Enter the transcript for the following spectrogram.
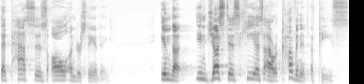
that passes all understanding. In the injustice, He is our covenant of peace.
